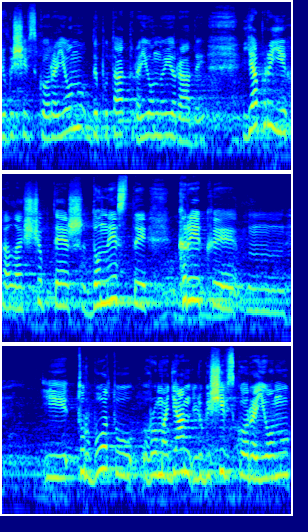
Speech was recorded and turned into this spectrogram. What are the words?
Любишівського району, депутат районної ради. Я приїхала, щоб теж донести крики і турботу громадян Любишівського району,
